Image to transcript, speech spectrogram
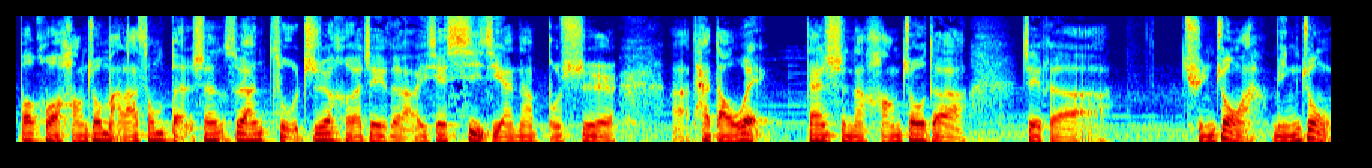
包括杭州马拉松本身，虽然组织和这个一些细节呢不是啊太到位，但是呢，杭州的这个。群众啊，民众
